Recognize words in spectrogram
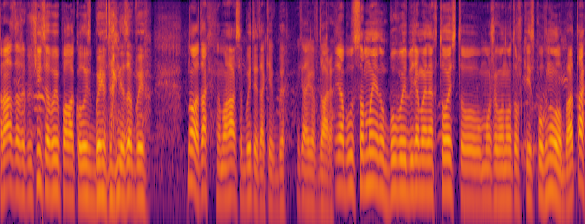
Раз навіть ключиця випала, колись бив, так не забив. Ну, а так намагався бити, так якби як я вдарив. Я був самий, ну був би біля мене хтось, то може воно трошки і спугнуло б. А так,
